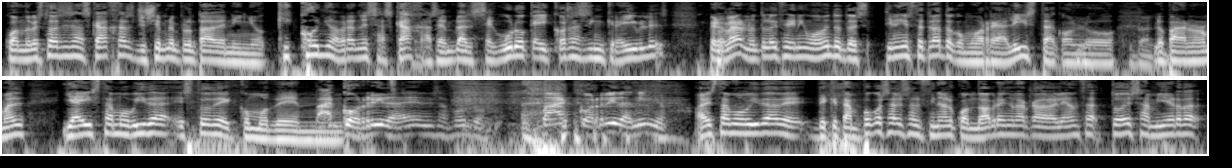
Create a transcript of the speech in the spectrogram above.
Cuando ves todas esas cajas, yo siempre me preguntaba de niño, ¿qué coño habrán esas cajas? En plan, seguro que hay cosas increíbles, pero claro, no te lo dice en ningún momento. Entonces, tienen este trato como realista con lo, lo paranormal. Y ahí está movida esto de como de... mm, Va corrida, eh, en esa foto. Va corrida, niño. Ahí está movida de, de que tampoco sabes al final, cuando abren el arca de la alianza, toda esa mierda,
